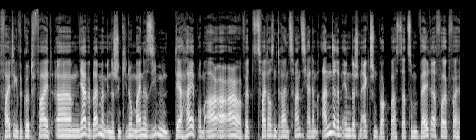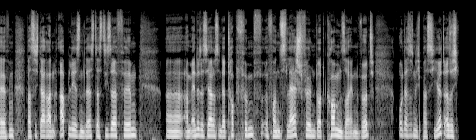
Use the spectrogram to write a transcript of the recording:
Fighting the Good Fight. Ähm, ja, wir bleiben im indischen Kino. Meine sieben, der Hype um RRR wird 2023 einem anderen indischen Action-Blockbuster zum Welterfolg verhelfen, was sich daran ablesen lässt, dass dieser Film äh, am Ende des Jahres in der Top 5 von slashfilm.com sein wird. Und das ist nicht passiert. Also ich,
